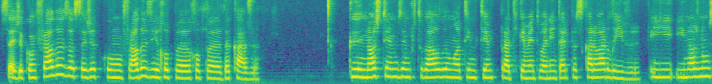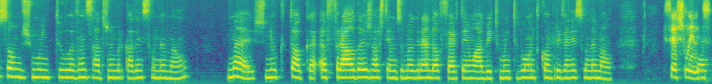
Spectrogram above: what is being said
seja com fraldas ou seja com fraldas e roupa, roupa da casa, que nós temos em Portugal um ótimo tempo, praticamente o ano inteiro, para secar ao ar livre. E, e, nós não somos muito avançados no mercado em segunda mão, mas no que toca a fraldas, nós temos uma grande oferta e um hábito muito bom de compra e venda em segunda mão. Isso é excelente.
